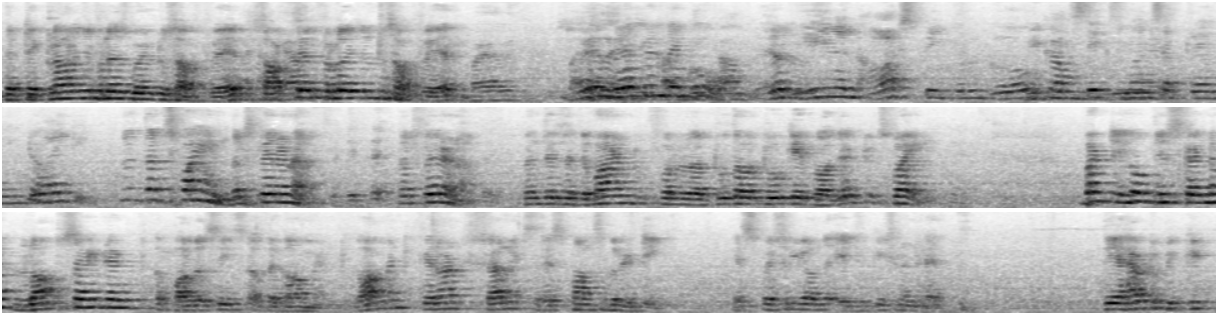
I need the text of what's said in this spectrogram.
the technology fellow is going to software, software fellow is into software. Biology. Where, where will they go? Even arts people go with six months of training to IT. No, That's fine, that's fair enough. That's fair enough. When there is a demand for a 2002K project, it's fine. But you know, this kind of lopsided policies of the government, government cannot shun its responsibility, especially on the education and health. They have to be kicked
